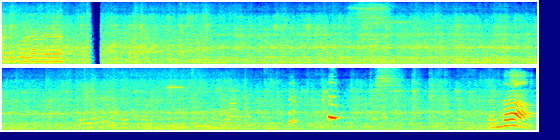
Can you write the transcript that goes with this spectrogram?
അടിപൊളിയാണ്. എന്താ?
